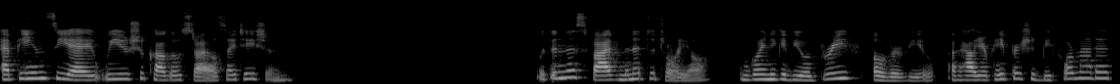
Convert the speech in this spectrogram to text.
At PNCA, we use Chicago-style citations. Within this five-minute tutorial, I'm going to give you a brief overview of how your paper should be formatted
